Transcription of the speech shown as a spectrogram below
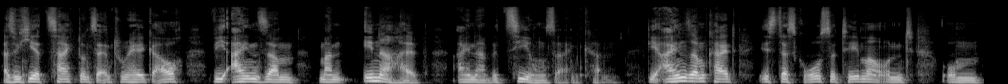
Also hier zeigt uns Andrew Haig auch, wie einsam man innerhalb einer Beziehung sein kann. Die Einsamkeit ist das große Thema und um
